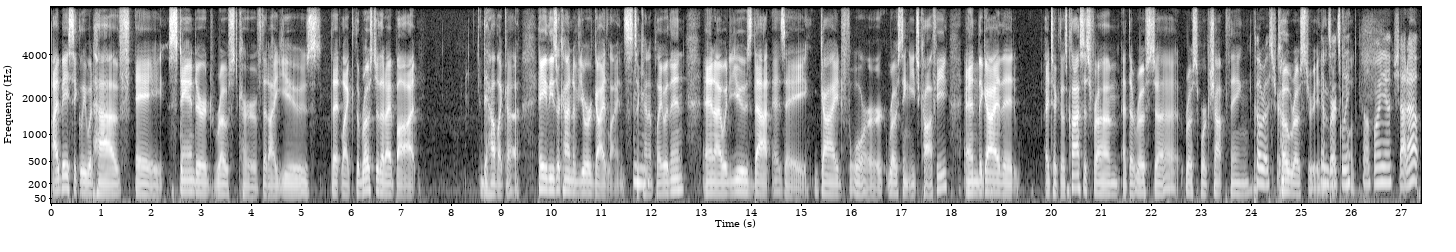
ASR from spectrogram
I basically would have a standard roast curve that I used that like the roaster that I bought they have like a hey these are kind of your guidelines to Mhm. kind of play within and i would use that as a guide for roasting each coffee and the guy that I took those classes from at the roast uh, roast workshop thing, Co roastery. co roastery. in That's what it's Berkeley. California. Shout out.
